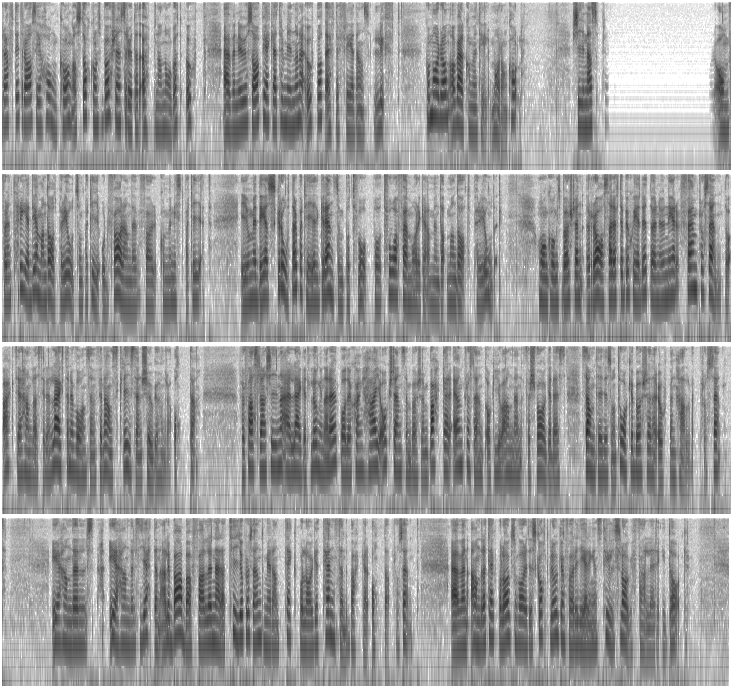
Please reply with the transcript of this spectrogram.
kraftigt ras i Hongkong och Stockholmsbörsen ser ut att öppna något upp. Även i USA pekar terminerna uppåt efter fredagens lyft. God morgon och välkommen till Morgonkoll. Kinas om för en tredje mandatperiod som partiordförande för kommunistpartiet. I och med det skrotar partiet gränsen på två, på två femåriga mandatperioder. Hongkongsbörsen rasar efter beskedet och är nu ner 5% och aktier handlas till den lägsta nivån sedan finanskrisen 2008. För Fastlandskina är läget lugnare. Både Shanghai och Shenzhenbörsen backar 1% och yuanen försvagades samtidigt som Tokyobörsen är upp en halv procent. E-handelsjätten Alibaba faller nära 10% medan techbolaget Tencent backar 8 Även andra techbolag som varit i skottgluggen för regeringens tillslag faller idag.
